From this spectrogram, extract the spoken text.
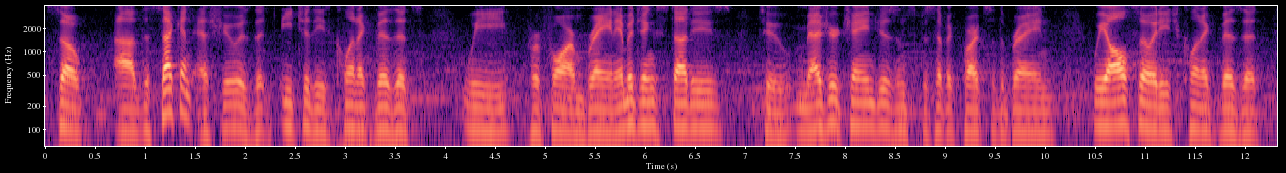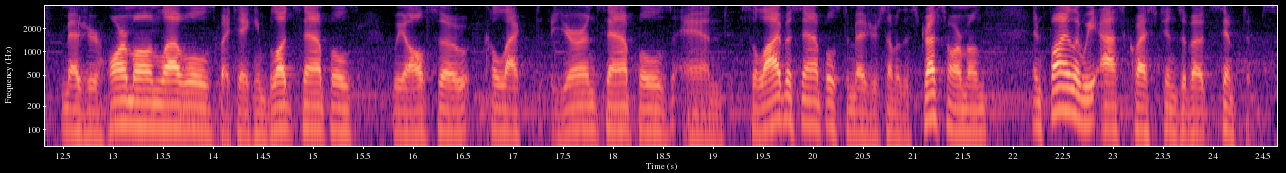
So uh, the second issue is that each of these clinic visits, we perform brain imaging studies to measure changes in specific parts of the brain. We also, at each clinic visit, measure hormone levels by taking blood samples we also collect urine samples and saliva samples to measure some of the stress hormones. And finally, we ask questions about symptoms,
